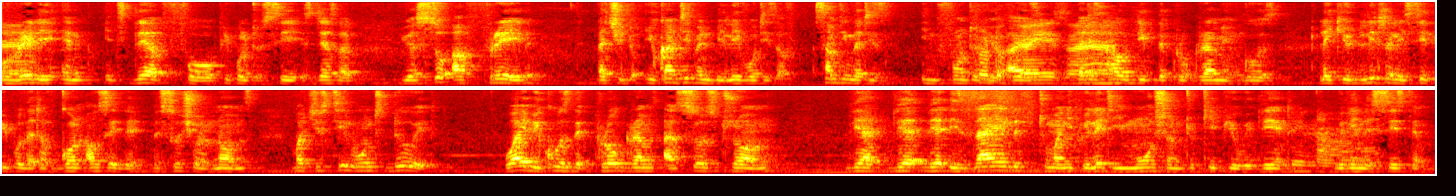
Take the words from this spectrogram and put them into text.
yeah. already, and it's there for people to see. It's just that you are so afraid that you you can't even believe what is of something that is in front, Front of your of eyes. eyes, that is how deep the programming goes. Like you literally see people that have gone outside the, the social norms, but you still won't do it. Why? Because the programs are so strong. They are they are, they are designed to manipulate emotion to keep you within within the system.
